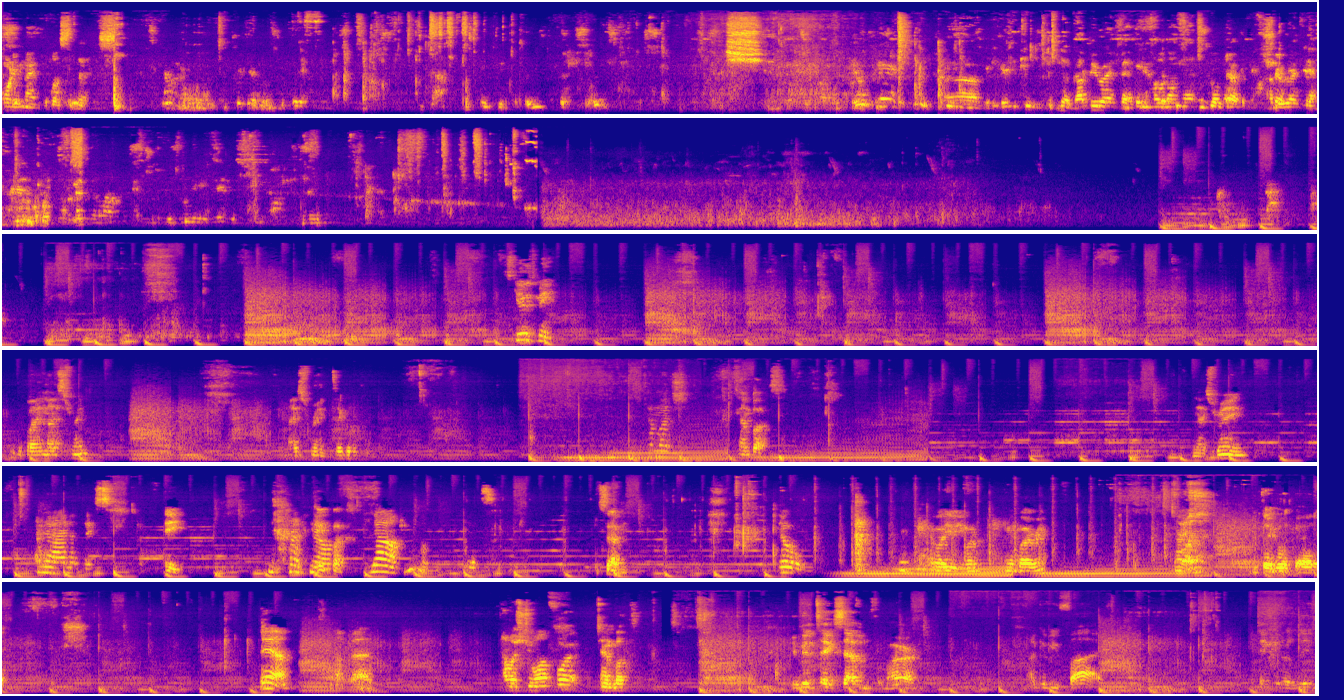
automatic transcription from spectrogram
49 plus this. Shit. Uh, look, I'll be right back. Hold on that? Hold. I'll be right back. Excuse me. You buy a nice ring? Nice ring. Take a look. How much? Ten bucks. Nice ring. No, I don't think so. Eight. Eight no, bucks. no. That's, Seven. no. How about you? You want to, you want to buy a ring? Nice. Take a look at it. Yeah, it's not bad. How much do you want for it? Ten bucks. You're gonna take seven from her. I'll give you five. Take it or leave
